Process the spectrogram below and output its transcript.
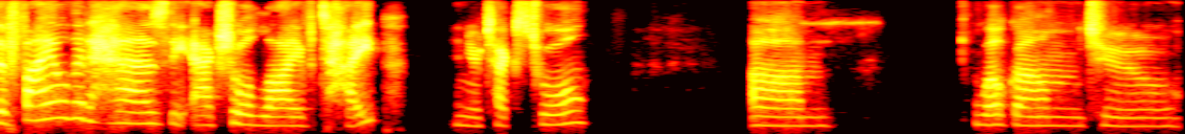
the file that has the actual live type in your text tool. Um, Welcome to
